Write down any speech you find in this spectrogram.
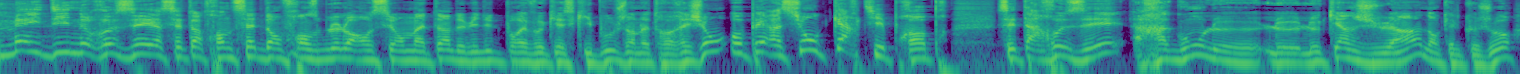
Made in Rosé à 7h37 dans France Bleu Loire Océan matin, deux minutes pour évoquer ce qui bouge dans notre région. Opération quartier propre. C'est à Rosé, Ragon le, le, le 15 juin, dans quelques jours.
